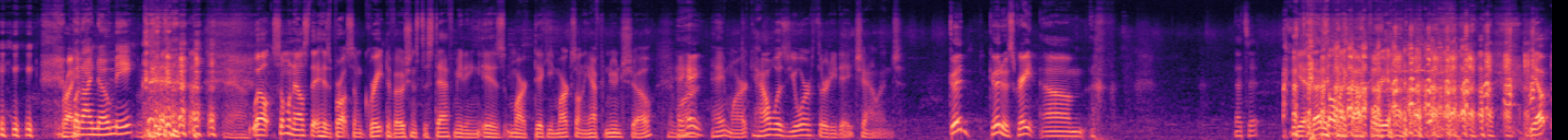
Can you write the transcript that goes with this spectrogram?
Right. but I know me. Well, someone else that has brought some great devotions to staff meeting is Mark Dickey. Mark's on the afternoon show. Hey, hey. Hey, Mark, how was your 30 day challenge? Good. Good. It was great. Um, that's it. Yeah, that's all I got for you. yep.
